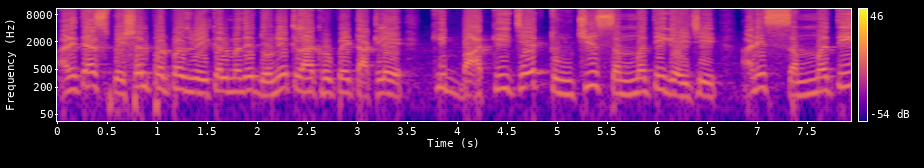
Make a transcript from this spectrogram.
आणि त्या स्पेशल पर्पज व्हेकलमध्ये दोन एक लाख रुपये टाकले की बाकीचे तुमची संमती घ्यायची. आणि संमती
